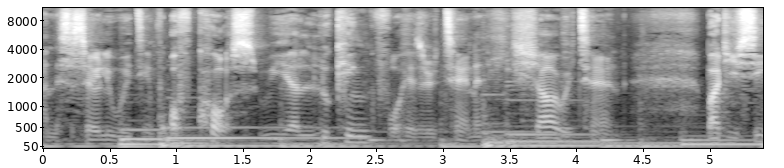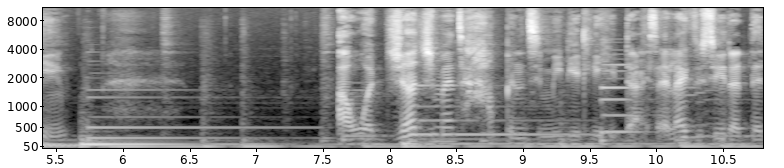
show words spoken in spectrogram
are necessarily waiting for. Of course, we are looking for his return and he shall return. But you see, our judgment happens immediately he dies. I like to say that the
